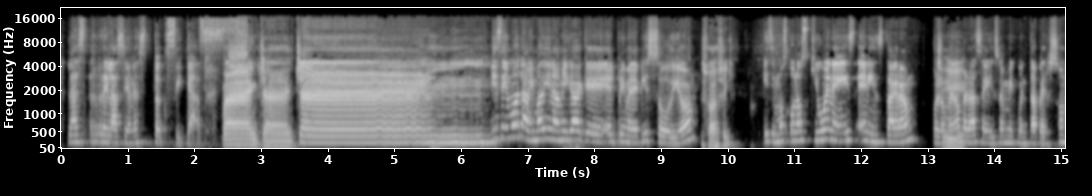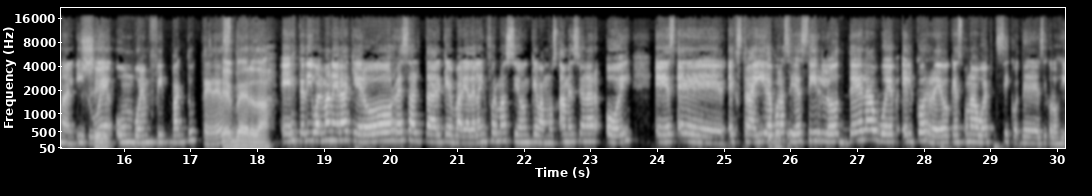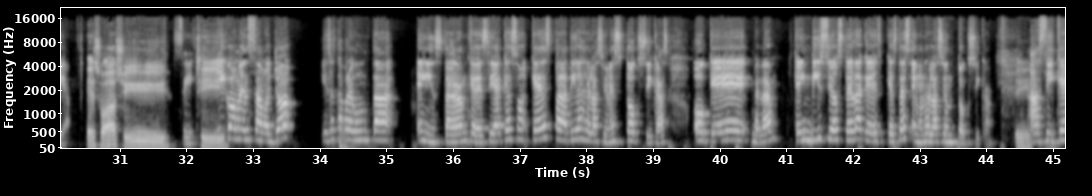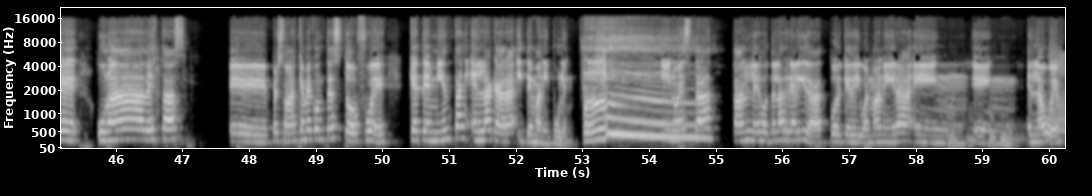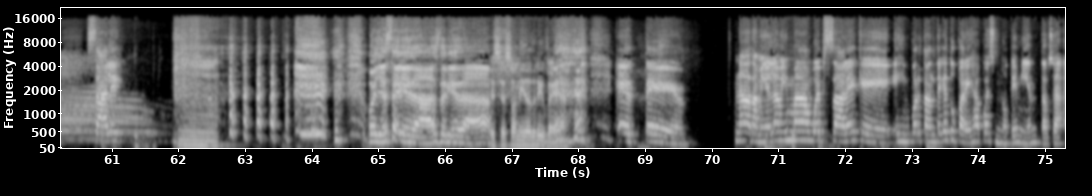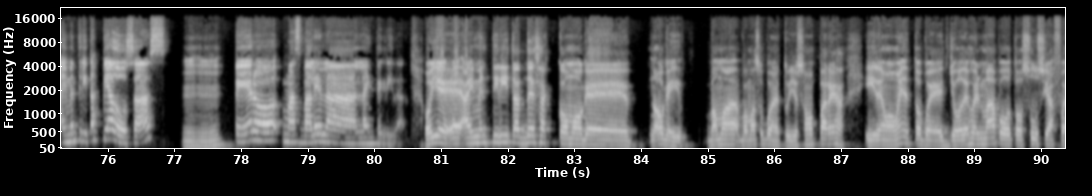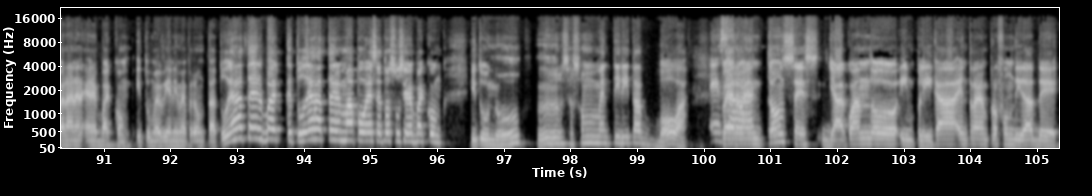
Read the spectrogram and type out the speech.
Las relaciones tóxicas. Chan, chan, chan. Hicimos la misma dinámica que el primer episodio. Eso es así. Hicimos unos QAs en Instagram. Por lo Sí. menos, ¿verdad? Se hizo en mi cuenta personal y Sí. tuve un buen feedback de ustedes. Es verdad. Este, de igual manera, quiero resaltar que varias de la información que vamos a mencionar hoy es eh, extraída, por así decirlo, de la web El Correo, que es una web psico- de psicología. Eso es así. Sí. Sí. Y comenzamos. Yo hice esta pregunta en Instagram que decía ¿qué, son, qué es para ti las relaciones tóxicas o qué, ¿verdad? ¿Qué indicios te da que, que estés en una relación tóxica? Sí. Así que una de estas eh, personas que me contestó fue que te mientan en la cara y te manipulen. Ah. Y no está tan lejos de la realidad porque de igual manera en, en, en la web sale... Mm, Oye, seriedad, seriedad. ese sonido tripea. Este, nada, también en la misma web sale que es importante que tu pareja pues no te mienta. O sea, hay mentiritas piadosas, pero más vale la, la integridad. Oye, eh, hay mentiritas de esas como que, no, ok, vamos a, vamos a suponer, tú y yo somos pareja y de momento pues yo dejo el mapa todo sucio afuera en el, en el balcón y tú me vienes y me preguntas, ¿tú dejaste el, bar tú dejaste el mapa ese todo sucio en el balcón? Y tú, no, eh, esas son mentiritas bobas. Pero entonces, ya cuando implica entrar en profundidad de,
